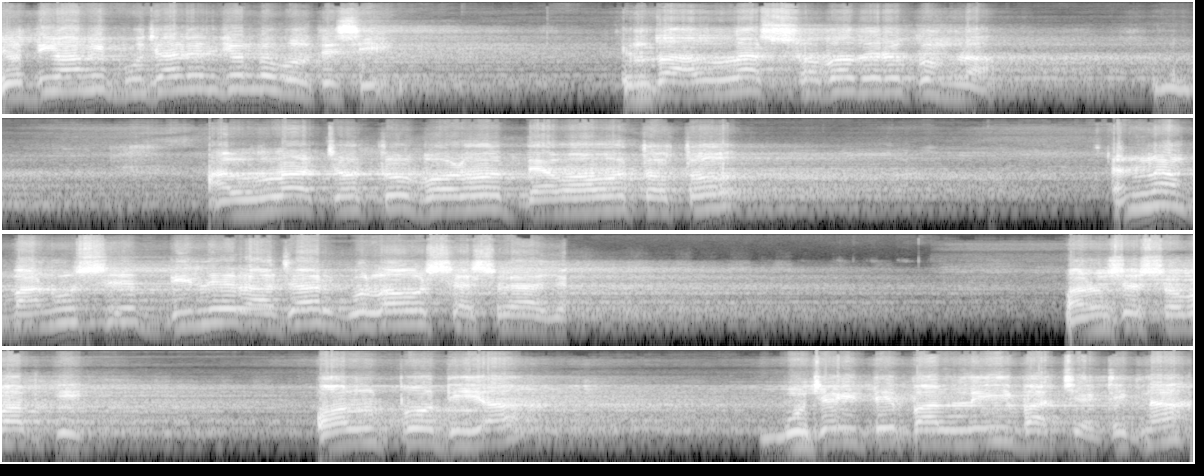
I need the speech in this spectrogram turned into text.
যদিও আমি বুঝানোর জন্য বলতেছি কিন্তু আল্লাহ স্বভাব এরকম না। আল্লাহ যত বড় দেওয়াও তত না মানুষের দিলে রাজার গোলাও শেষ হয়ে যায়। মানুষের স্বভাব কি? অল্প দিয়া বুঝাইতে পারলেই বাঁচে, ঠিক না?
